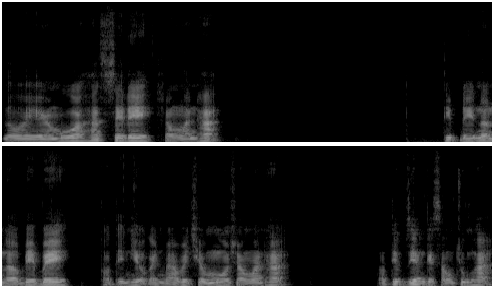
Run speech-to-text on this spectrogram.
rồi à, mua HCD trong ngắn hạn. Tiếp đến là NBB có tín hiệu cảnh báo về chiều mua trong ngắn hạn. Nó tiếp diễn cái sóng trung hạn.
